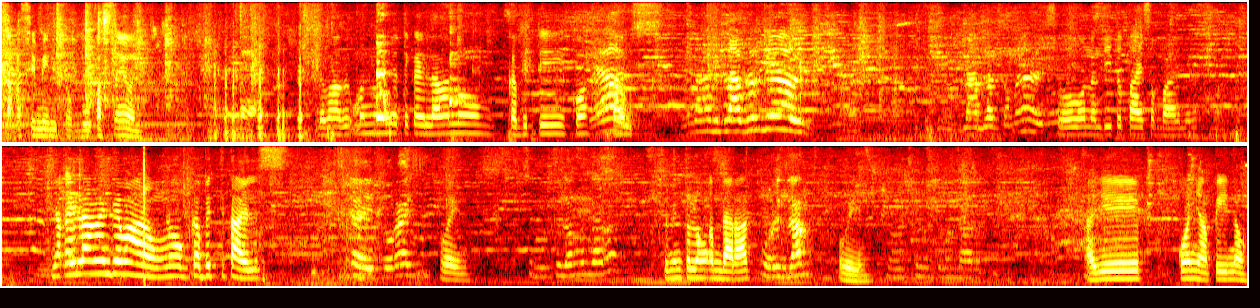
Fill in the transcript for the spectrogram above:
sa kasiminto, bukas na yon. Damagag man nung yun, kailangan nung kabiti ko, tiles. Vlogger niya! Vlog ka ba na? So, nandito tayo sa bahay nila. Ya, kailangan dyan manong, nung kabiti tiles. Ay, fluoride. Wayne. Siminto lang ang daro. Siminto lang kandarat. Uring lang. Wayne. Siminto lang daro. Ay, kunya, pino.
